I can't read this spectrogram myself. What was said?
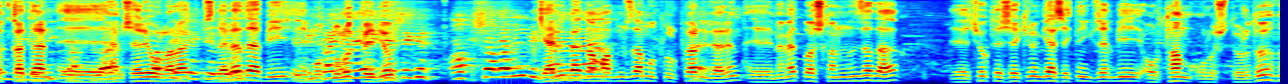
hakikaten e, hemşeri olarak bizlere de bir e, mutluluk veriyor. Gelin ve damadımıza mutluluklar dilerim. E, Mehmet Başkanımıza da e, çok teşekkür ederim. Gerçekten güzel bir ortam oluşturdu.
